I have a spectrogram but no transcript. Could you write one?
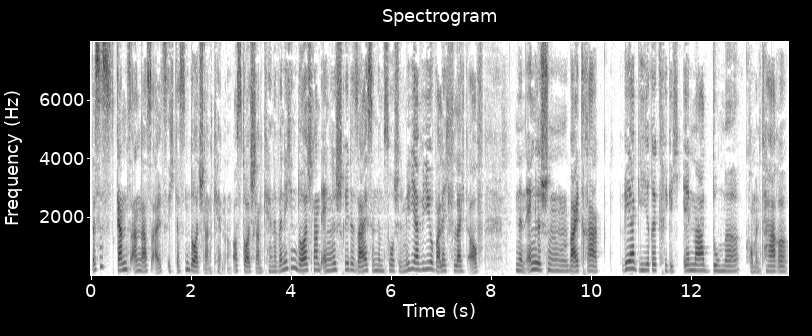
Das ist ganz anders, als ich das in Deutschland kenne, aus Deutschland kenne. Wenn ich in Deutschland Englisch rede, sei es in einem Social Media Video, weil ich vielleicht auf einen englischen Beitrag reagiere, kriege ich immer dumme Kommentare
